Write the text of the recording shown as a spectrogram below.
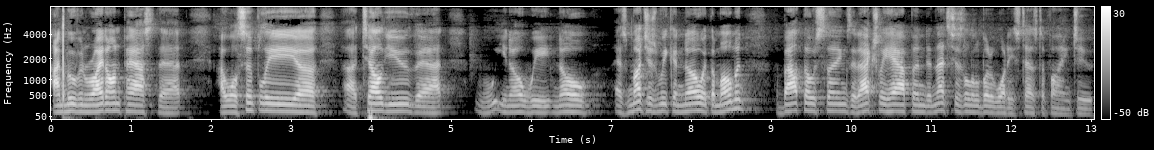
I'm moving right on past that. I will simply uh, uh, tell you that you know we know as much as we can know at the moment about those things that actually happened, and that's just a little bit of what he's testifying to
